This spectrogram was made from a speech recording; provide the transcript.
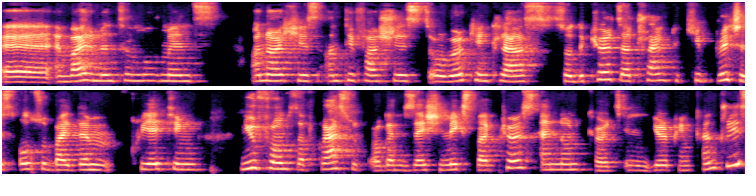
uh, environmental movements, anarchists, anti-fascists or working class. So the Kurds are trying to keep bridges also by them creating new forms of grassroots organization mixed by Kurds and non-Kurds in European countries.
